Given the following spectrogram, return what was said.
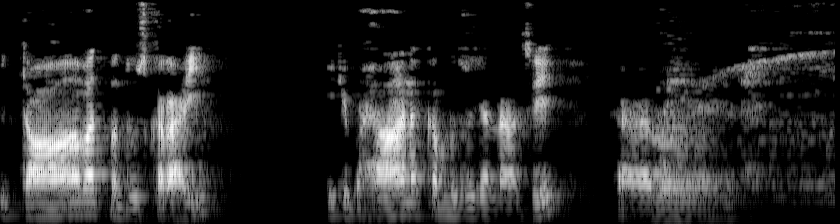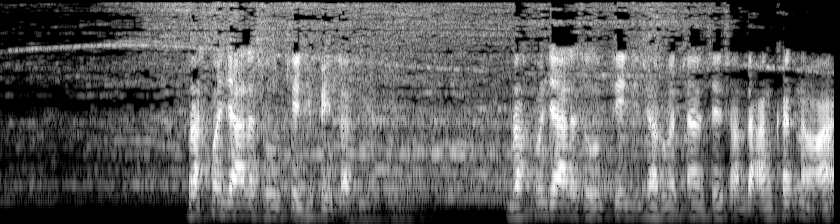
ඉතාමත්ම දුෂ්කරයි. ඒකේ භයානක බුදුරජාණන්සේ මේ බ්‍රහ්මජාල සූත්‍රයේදී පෙන්නලා තියෙනවා. බ්‍රහ්මජාල සූත්‍රයේදී සර්වචන්සේ සඳහන් කරනවා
